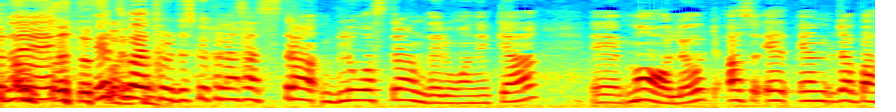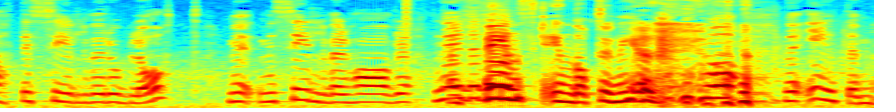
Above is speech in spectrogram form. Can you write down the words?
Nej, vet du vad jag tror? Du skulle kunna säga stra- blå strand-Veronica, eh, malört, alltså en, en rabatt i silver och blått med, med silverhavre. Nej, En finsk indoktrinering. Där, ja, nej, inte en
